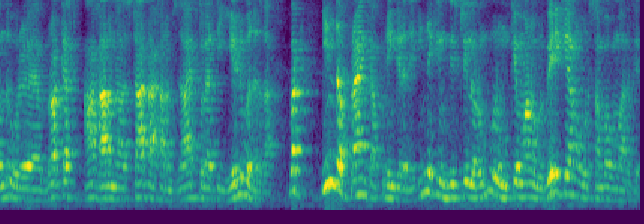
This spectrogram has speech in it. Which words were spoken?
வந்து ஒரு ப்ராட்காஸ்ட் ஆக ஆரம்பி ஸ்டார்ட் ஆக ஆரம்பிச்சது ஆயிரத்தி தொள்ளாயிரத்தி எழுபதில் தான். பட் இந்த பிராங்க் அப்படிங்கிறது இன்னைக்கும் ஹிஸ்டரியில் ரொம்ப ஒரு முக்கியமான ஒரு வேடிக்கையான ஒரு சம்பவமா இருக்கு.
